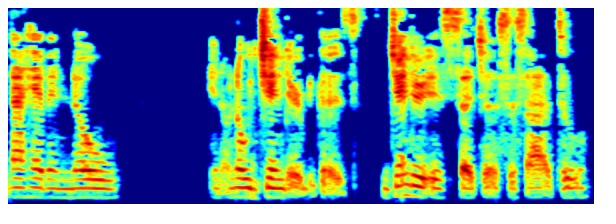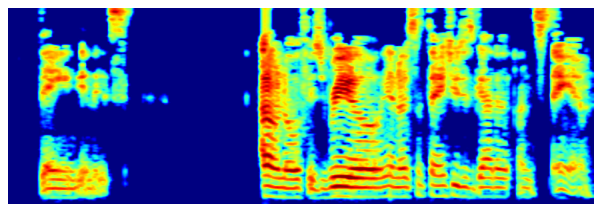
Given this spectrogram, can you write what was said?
not having no, you know, no gender because gender is such a societal thing and it's I don't know if it's real, you know, some things you just gotta understand.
